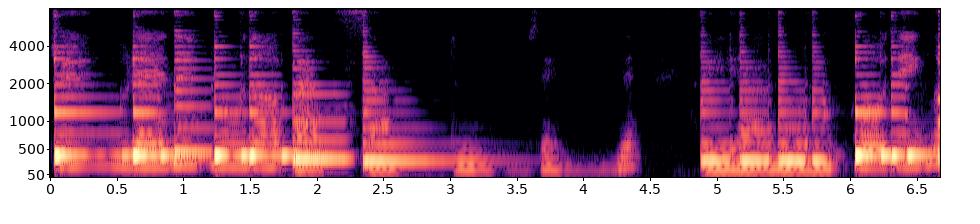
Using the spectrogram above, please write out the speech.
주례는 문어 박사. 둘셋넷. 피아노는 오징어.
